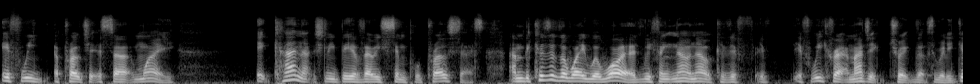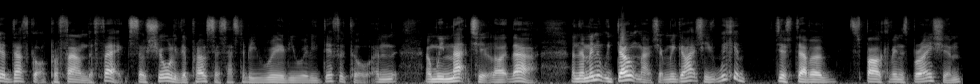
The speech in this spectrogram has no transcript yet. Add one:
if we approach it a certain way, it can actually be a very simple process. And because of the way we're wired, we think, no, no, because if, if, if we create a magic trick that's really good, that's got a profound effect. So surely the process has to be really, really difficult. And, and we match it like that. And the minute we don't match it, and we go, actually, we could just have a spark of inspiration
